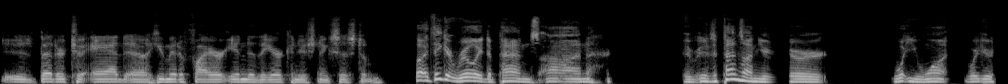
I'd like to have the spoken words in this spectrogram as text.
is better to add a humidifier into the air conditioning system? Well, I think it really depends on it, it depends on your, your what you want, what you're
